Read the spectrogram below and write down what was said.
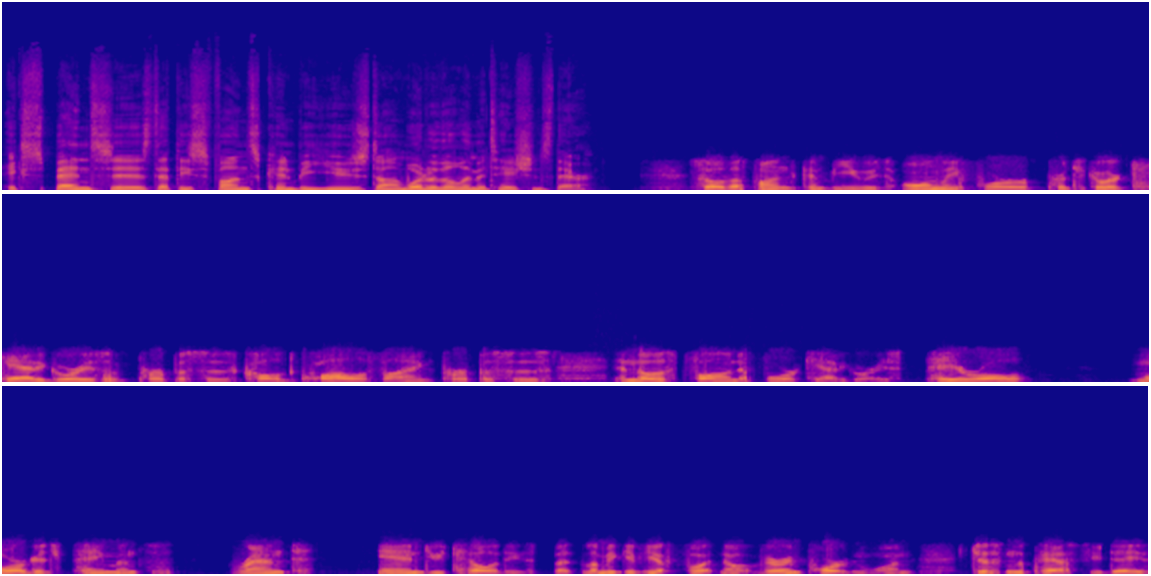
expenses that these funds can be used on, what are the limitations there? So the funds can be used only for particular categories of purposes called qualifying purposes, and those fall into four categories: payroll, mortgage payments, rent, and utilities. But let me give you a footnote, very important one. Just in the past few days,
